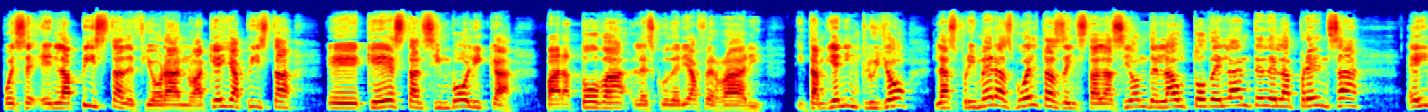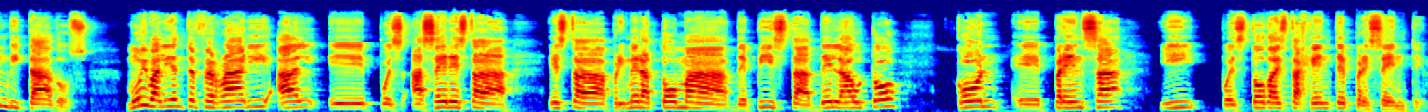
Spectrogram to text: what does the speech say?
Pues eh, en la pista de Fiorano, aquella pista eh, que es tan simbólica para toda la escudería Ferrari. Y también incluyó las primeras vueltas de instalación del auto delante de la prensa e invitados. Muy valiente Ferrari al eh, pues hacer esta, esta primera toma de pista del auto con eh, prensa y pues toda esta gente presente.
